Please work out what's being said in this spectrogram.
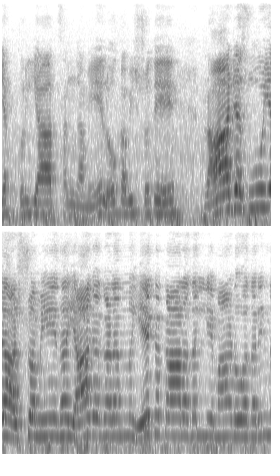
ಯಃ ಕುರ್ಯಾತ್ ಸಂಗಮೇ ಲೋಕವಿಶ್ವತೆ ರಾಜಸೂಯ ಅಶ್ವಮೇಧ ಯಾಗಗಳನ್ನು ಏಕಕಾಲದಲ್ಲಿ ಮಾಡುವುದರಿಂದ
